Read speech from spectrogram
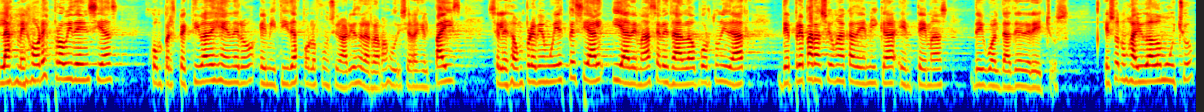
las mejores providencias con perspectiva de género emitidas por los funcionarios de la rama judicial en el país. Se les da un premio muy especial y además se les da la oportunidad de preparación académica en temas de igualdad de derechos. Eso nos ha ayudado mucho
